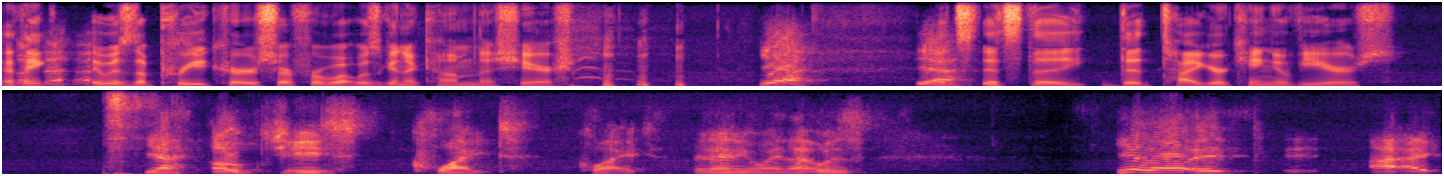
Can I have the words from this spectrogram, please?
I think it was the precursor for what was going to come this year. yeah. Yeah. It's it's the the Tiger King of years. Yeah. Oh, geez, quite, quite. But anyway, that was, you know, it, it- I,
